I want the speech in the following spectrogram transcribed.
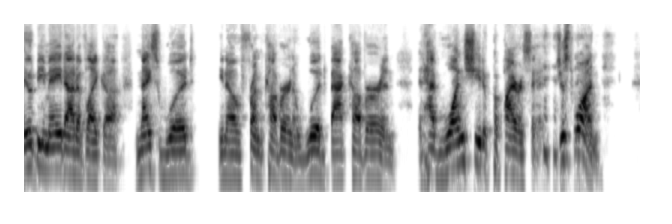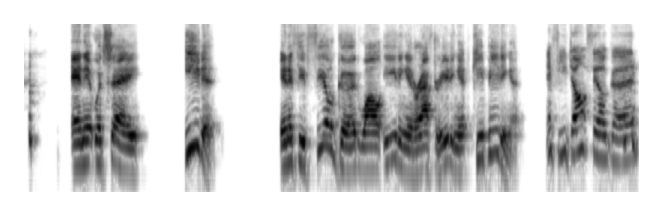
It would be made out of like a nice wood, you know, front cover and a wood back cover, and it had one sheet of papyrus in it, just one. And it would say, eat it. And if you feel good while eating it or after eating it, keep eating it. If you don't feel good,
